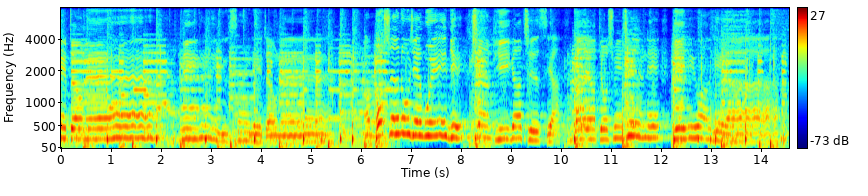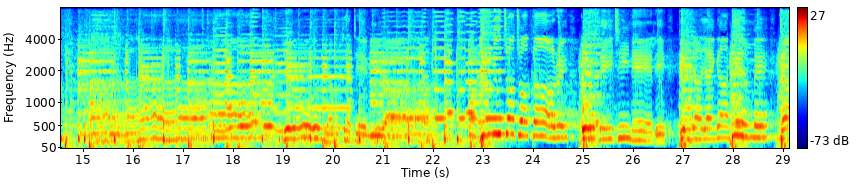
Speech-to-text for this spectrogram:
ဲ့တောင်းနဲ့နင်းယူဆိုင်တဲ့တောင်းနဲ့အမောရှင်တို့ရဲ့မွေးမြေရှမ်းပြည်ကချစ်စရာတာယာပျော်ရွှင်ခြင်းနဲ့ပြေဝခဲ့တာယူရမပြတ်တဲ့မြေပါအမြူးမြူး ကြွားကြွားကားတွေဦးစီကြီးနဲ့လေပေကြရိုင်ကနေမဲ့ဒါ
